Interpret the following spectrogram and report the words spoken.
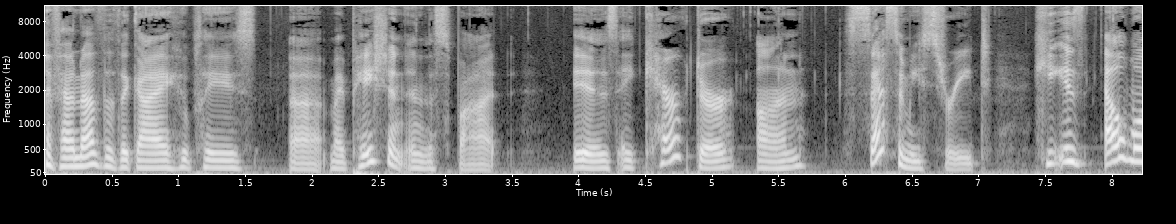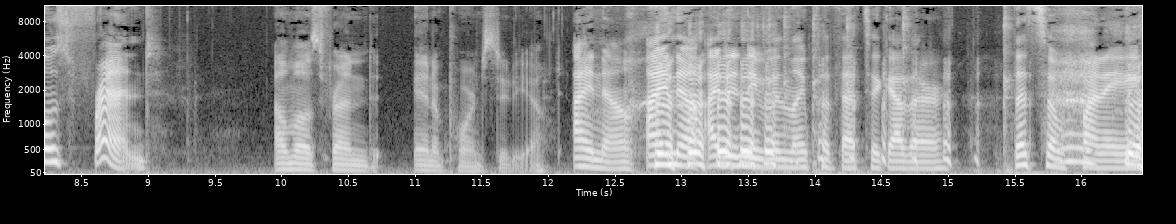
I found out that the guy who plays uh, my patient in the spot is a character on Sesame Street. He is Elmo's friend. Elmo's friend in a porn studio. I know. I know. I didn't even like put that together. That's so funny.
